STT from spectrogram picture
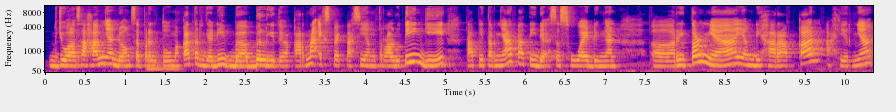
jual sahamnya dong seperti itu maka terjadi bubble gitu ya karena ekspektasi yang terlalu tinggi tapi ternyata tidak sesuai dengan eh, returnnya yang diharapkan akhirnya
